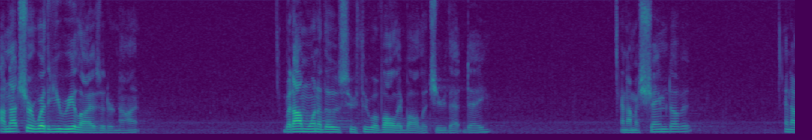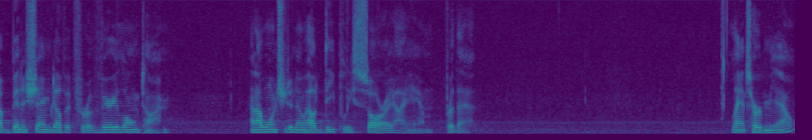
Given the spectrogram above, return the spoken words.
I'm not sure whether you realize it or not, but I'm one of those who threw a volleyball at you that day. And I'm ashamed of it. And I've been ashamed of it for a very long time. And I want you to know how deeply sorry I am for that. Lance heard me out.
